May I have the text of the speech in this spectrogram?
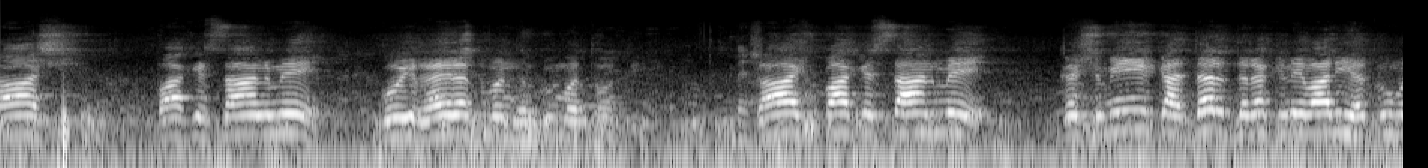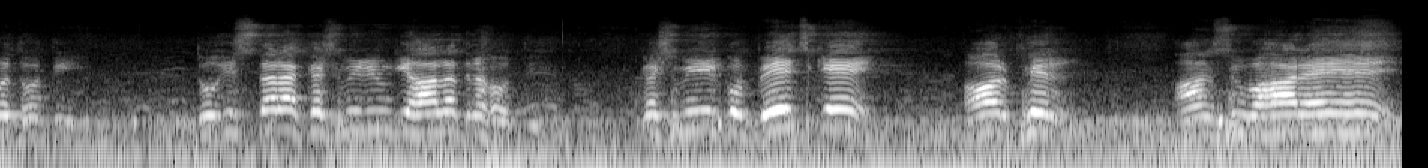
کاش پاکستان میں کوئی غیرت مند حکومت ہوتی۔ کاش پاکستان میں کشمیر کا درد رکھنے والی حکومت ہوتی۔ تو اس طرح کشمیریوں کی حالت نہ ہوتی۔ کشمیر کو بیچ کے اور پھر آنسو بہا رہے ہیں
